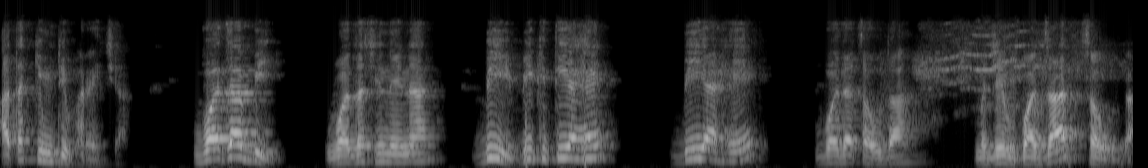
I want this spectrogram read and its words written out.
आता किमती भरायच्या. वजा बी वजा चिन्ह येणार. बी बी किती आहे? बी आहे वजा चौदा. म्हणजे वजा चौदा.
